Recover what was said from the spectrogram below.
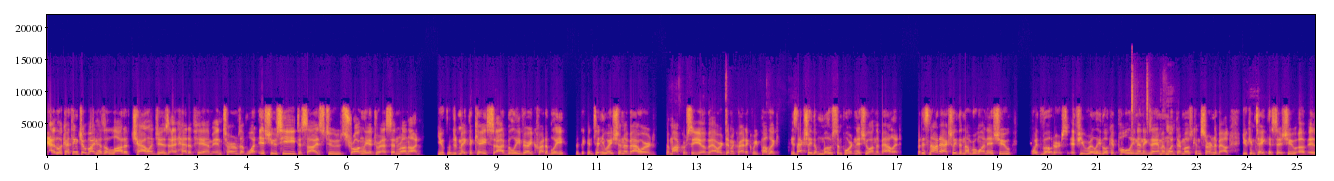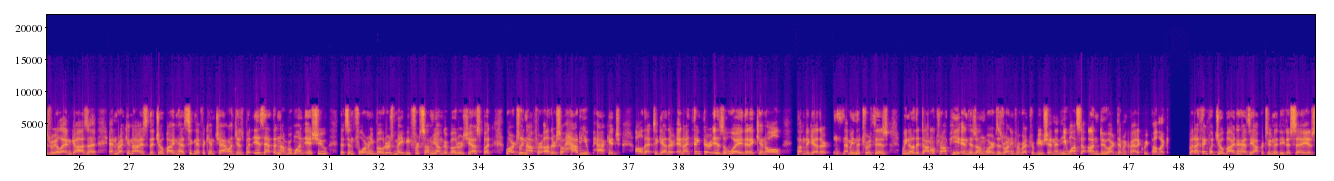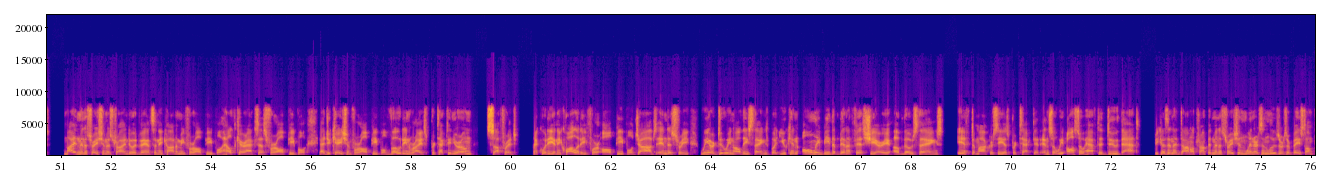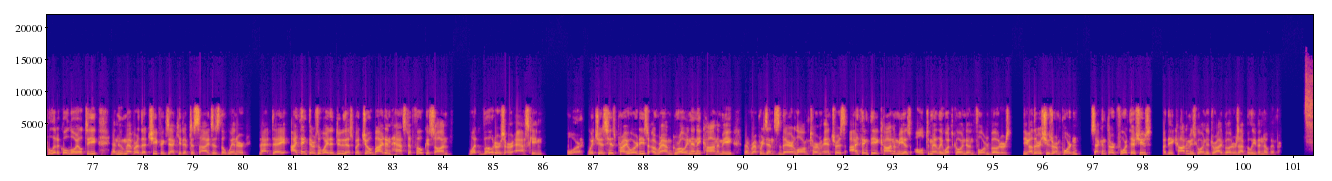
Yeah, look, I think Joe Biden has a lot of challenges ahead of him in terms of what issues he decides to strongly address and run on. You could make the case, I believe, very credibly, that the continuation of our democracy, of our democratic republic, is actually the most important issue on the ballot. But it's not actually the number one issue with voters. If you really look at polling and examine mm-hmm. what they're most concerned about, you can take this issue of Israel and Gaza and recognize that Joe Biden has significant challenges. But is that the number one issue that's informing voters? Maybe for some younger voters, yes, but largely not for others. So how do you package all that together? And I think there is a way that it can all come together. I mean, the truth is, we know that Donald Trump, he, in his own words, is running for retribution and he wants to undo our democratic republic. But I think what Joe Biden has the opportunity to say is my administration is trying to advance an economy for all people, healthcare access for all people, education for all people, voting rights, protecting your own suffrage. equity and equality for all people, jobs, industry. We are doing all these things, but you can only be the beneficiary of those things if democracy is protected. And so we also have to do that because in a Donald Trump administration, winners and losers are based on political loyalty and whomever the chief executive decides is the winner that day. I think there's a way to do this, but Joe Biden has to focus on what voters are asking for, which is his priorities around growing an economy that represents their long term interests. I think the economy is ultimately what's going to inform voters. The other issues are important, second, third, fourth issues, but the economy is going to drive voters, I believe, in November.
